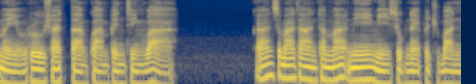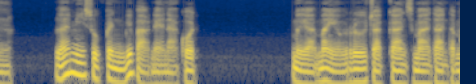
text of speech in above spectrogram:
ไม่รู้ชัดตามความเป็นจริงว่า การสมาทานธรรมะนี้มีสุขในปัจจุบัน และมีสุขเป็นวิบากในอนาคต เมื่อไม่รู้จักการสมาทานธรรม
